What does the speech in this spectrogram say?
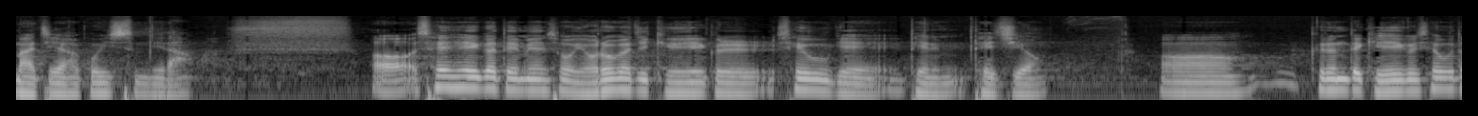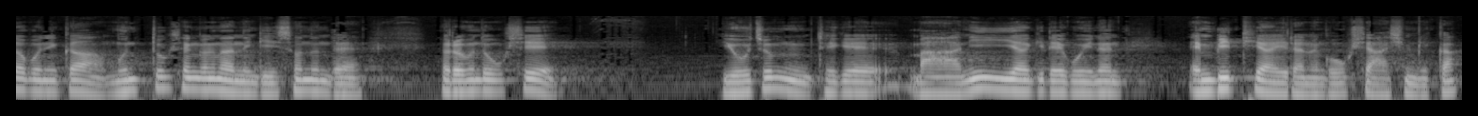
맞이하고 있습니다. 어, 새해가 되면서 여러 가지 계획을 세우게 되는, 되지요. 어, 그런데 계획을 세우다 보니까 문득 생각나는 게 있었는데 여러분도 혹시 요즘 되게 많이 이야기되고 있는 MBTI라는 거 혹시 아십니까?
